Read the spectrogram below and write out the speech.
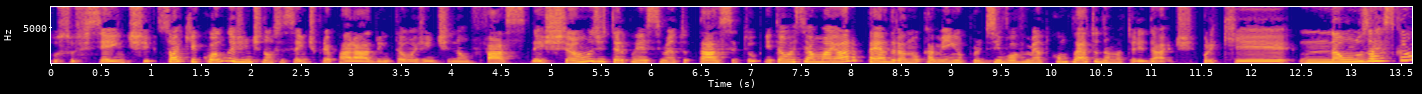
o suficiente. Só que quando a gente não se sente preparado, então a gente não faz, deixamos de ter conhecimento tácito. Então, essa é a maior pedra no caminho para o desenvolvimento completo da maturidade, porque não nos arriscamos,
